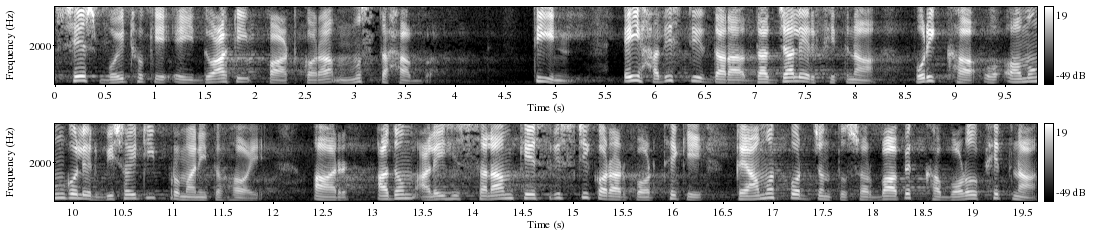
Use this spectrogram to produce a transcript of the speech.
শেষ বৈঠকে এই দোয়াটি পাঠ করা মুস্তাহাব। তিন, এই হাদিসটির দ্বারা দাজ্জালের ফিতনা, পরীক্ষা ও অমঙ্গলের বিষয়টি প্রমাণিত হয়। আর আদম আলিহিসালামকে সৃষ্টি করার পর থেকে কেয়ামত পর্যন্ত সর্বাপেক্ষা বড় ফিতনা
